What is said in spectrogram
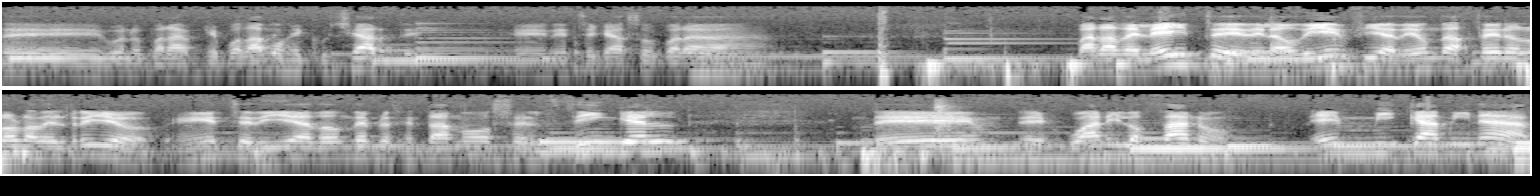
eh, bueno, para que podamos escucharte. En este caso para para deleite de la audiencia de Onda Cero Lora del Río, en este día donde presentamos el single de Juan y Lozano, En mi caminar.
